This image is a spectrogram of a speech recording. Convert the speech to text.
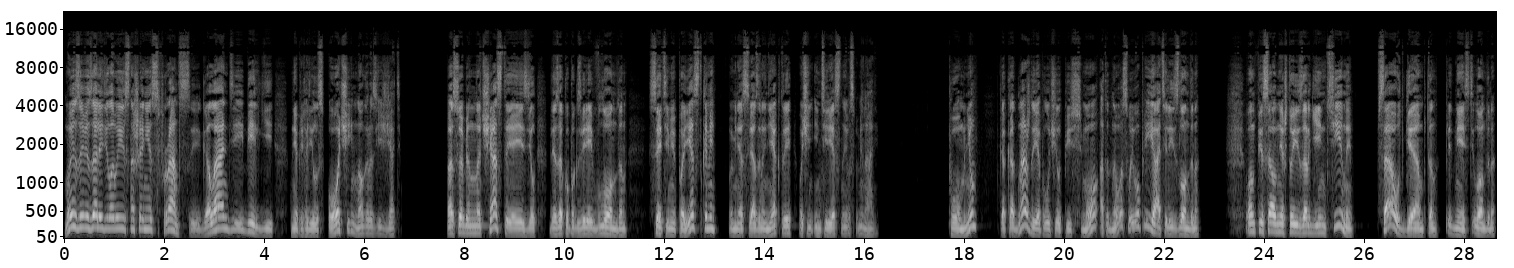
Мы завязали деловые сношения с Францией, Голландией и Бельгией. Мне приходилось очень много разъезжать. Особенно часто я ездил для закупок зверей в Лондон. С этими поездками у меня связаны некоторые очень интересные воспоминания. Помню, как однажды я получил письмо от одного своего приятеля из Лондона. Он писал мне, что из Аргентины в Саутгемптон, предместье Лондона,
